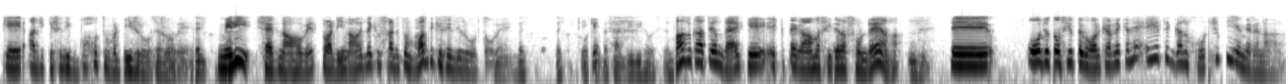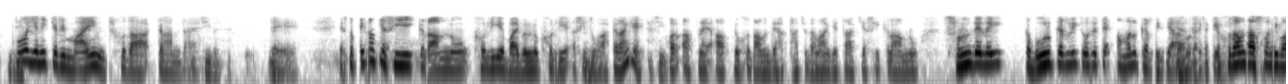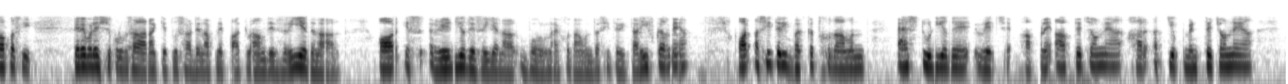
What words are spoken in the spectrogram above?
ਕਿ ਅੱਜ ਕਿਸੇ ਦੀ ਬਹੁਤ ਵੱਡੀ ਜ਼ਰੂਰਤ ਹੋਵੇ। ਮੇਰੀ ਸ਼ਾਇਦ ਨਾ ਹੋਵੇ ਤੁਹਾਡੀ ਨਾ ਹੋਵੇ ਲੇਕਿਨ ਸਾਡੇ ਤੋਂ ਵੱਧ ਕਿਸੇ ਦੀ ਜ਼ਰੂਰਤ ਹੋਵੇ ਬਿਲਕੁਲ ਬਿਲਕੁਲ ਠੀਕ ਹੈ। ਸਾਡੀ ਵੀ ਹੋ ਸਕਦੀ ਬਾਜ਼ ਔਕਾਤ ਇਹ ਹੁੰਦਾ ਹੈ ਕਿ ਇੱਕ ਪੈਗਾਮ ਅਸੀਂ ਜਿਹੜਾ ਸੁਣ ਰਹੇ ਹਾਂ ਨਾ। ਤੇ ਉਹ ਜਦੋਂ ਅਸੀਂ ਉੱਤੇ ਗੌਰ ਕਰਨੇ ਕਹਿੰਦੇ ਇਹ ਤੇ ਗੱਲ ਹੋ ਚੁੱਕੀ ਹੈ ਮੇਰੇ ਨਾਲ। ਉਹ ਯਾਨੀ ਕਿ ਰਿਮਾਈਂਡ ਖੁਦਾ ਕਰਾਂਦਾ ਹੈ ਜੀ ਬਿਲਕੁਲ ਤੇ ਇਸ ਤੋਂ ਪਹਿਲਾਂ ਕਿ ਅਸੀਂ ਕਲਾਮ ਨੂੰ ਖੋਲੀਏ ਬਾਈਬਲ ਨੂੰ ਖੋਲੀਏ ਅਸੀਂ ਦੁਆ ਕਰਾਂਗੇ। ਔਰ ਆਪਣੇ ਆਪ ਨੂੰ ਖੁਦਾਵੰਦ ਦੇ ਹੱਥਾਂ 'ਚ ਦਵਾਂਗੇ ਤਾਂ ਕਿ ਅਸੀਂ ਕਲਾਮ ਨੂੰ ਸੁਣਨ ਦੇ ਲਈ ਕਬੂਲ ਕਰ ਲਈ ਤੇ ਉਹਦੇ ਤੇ ਅਮਲ ਕਰ ਲਈ ਤਿਆਰ ਹੋ ਸਕੀਏ। ਖੁਦਾਵੰਦ ਆਸਮਾਨੀ ਬਾਪ ਅਸੀਂ ਤੇਰੇ ਬੜੇ ਸ਼ੁਕਰਗੁਜ਼ਾਰ ਹਾਂ ਕਿ ਤੂੰ ਸਾਡੇ ਨਾਲ ਆਪਣੇ ਪਾਕ ਕਲਾਮ ਦੇ ਜ਼ਰੀਏ ਦੇ ਨਾਲ ਔਰ ਇਸ ਰੇਡੀਓ ਦੇ ਜ਼ਰੀਏ ਨਾਲ ਬੋਲਣਾ ਹੈ ਖੁਦਾਵੰਦ ਅਸੀਂ ਤੇਰੀ ਤਾਰੀਫ ਕਰਨੇ ਆ ਔਰ ਅਸੀਂ ਤੇਰੀ ਬਰਕਤ ਖੁਦਾਵੰਦ ਇਸ ਸਟੂਡੀਓ ਦੇ ਵਿੱਚ ਆਪਣੇ ਆਪ ਤੇ ਚਾਹੁੰਦੇ ਆ ਹਰ ਇਕਵਿਪਮੈਂਟ ਤੇ ਚਾਹੁੰਦੇ ਆ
